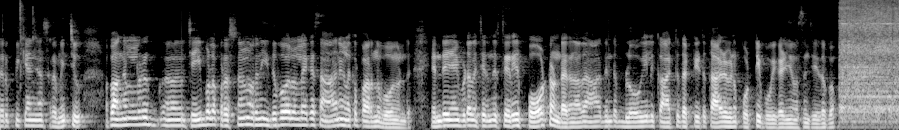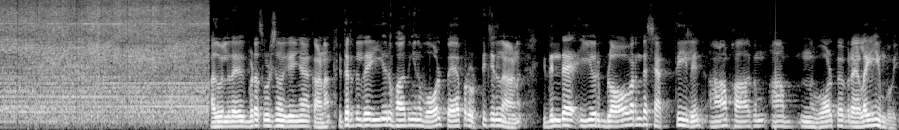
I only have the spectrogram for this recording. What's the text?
തെറിപ്പിക്കാൻ ഞാൻ ശ്രമിച്ചു. അപ്പോൾ അങ്ങനെയുള്ളൊരു ചെയ്യുമ്പോൾ പ്രശ്നം എന്ന് പറഞ്ഞാൽ ഇതുപോലുള്ളൊക്കെ സാധനങ്ങളൊക്കെ പറന്നു പോകുന്നുണ്ട്. എന്റെ ഞാൻ ഇവിടെ വെച്ചിരുന്ന ചെറിയ പോട്ടുണ്ടായിരുന്നു. അത് അതിന്റെ ബ്ലോയിൽ കാറ്റ് തട്ടിയിട്ട് താഴെ വീണ് പൊട്ടിപ്പോയി കഴിഞ്ഞ ദിവസം ചെയ്തപ്പോൾ അതുപോലെ ഇവിടെ സൂക്ഷിച്ച് നോക്കി കഴിഞ്ഞാൽ കാണാം. ഇത്തരത്തിൽ ഈ ഒരു ഭാഗത്ത് ഇങ്ങനെ വാൾ പേപ്പർ ഒട്ടിച്ചിരുന്നതാണ്. ഇതിന്റെ ഈ ഒരു ബ്ലോവറിന്റെ ശക്തിയിൽ ആ ഭാഗം ആ വാൾ പേപ്പർ ഇളകിയും പോയി.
